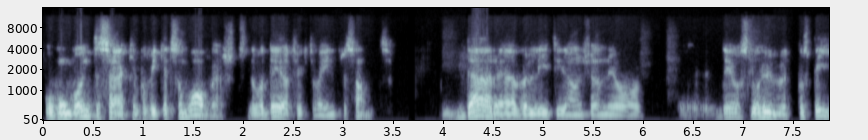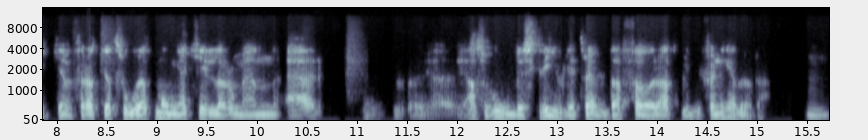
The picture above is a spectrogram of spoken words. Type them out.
Och hon var inte säker på vilket som var värst. Det var det jag tyckte var intressant. Där är väl lite grann, känner jag, det är att slå huvudet på spiken för att jag tror att många killar och män är eh, alltså obeskrivligt rädda för att bli förnedrade. Mm.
